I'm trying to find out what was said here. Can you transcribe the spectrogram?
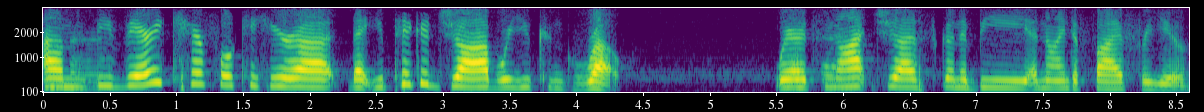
Um, Mhm. Be very careful, Kahira, that you pick a job where you can grow, where it's not just going to be a nine to five for you.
